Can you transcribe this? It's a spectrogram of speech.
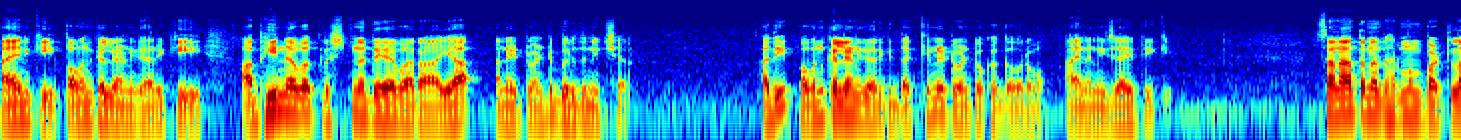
ఆయనకి పవన్ కళ్యాణ్ గారికి అభినవ కృష్ణదేవరాయ అనేటువంటి బిరుదునిచ్చారు. అది పవన్ కళ్యాణ్ గారికి దక్కినటువంటి ఒక గౌరవం ఆయన నిజాయితీకి. సనాతన ధర్మం పట్ల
